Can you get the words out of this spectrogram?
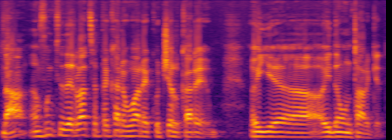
Da? În funcție de relația pe care o are cu cel care îi, uh, îi dă un target.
